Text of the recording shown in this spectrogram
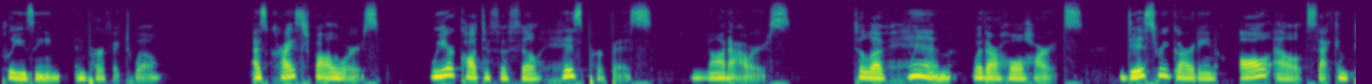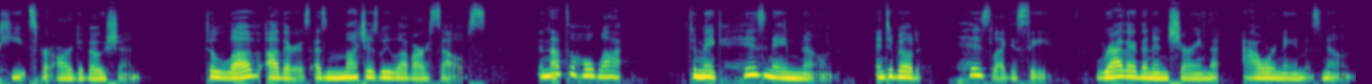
pleasing, and perfect will. As Christ followers, we are called to fulfill His purpose, not ours, to love Him with our whole hearts disregarding all else that competes for our devotion, to love others as much as we love ourselves. And that's a whole lot. To make His name known and to build His legacy rather than ensuring that our name is known.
